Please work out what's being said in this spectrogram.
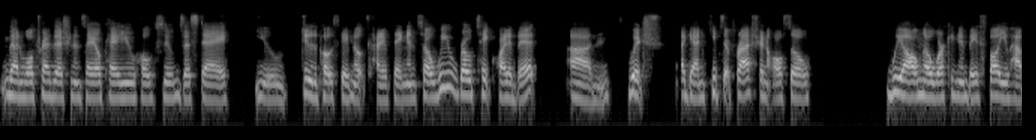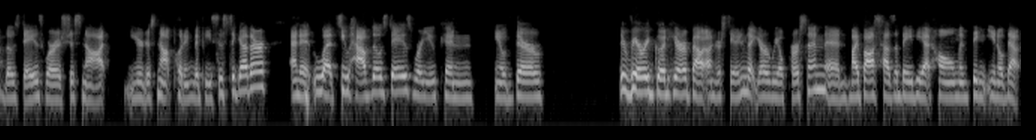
then we'll transition and say, okay, you host Zooms this day, you do the post game notes kind of thing. And so we rotate quite a bit, um, which again keeps it fresh and also we all know working in baseball, you have those days where it's just not, you're just not putting the pieces together. And it lets you have those days where you can, you know, they're, they're very good here about understanding that you're a real person. And my boss has a baby at home and think, you know, that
